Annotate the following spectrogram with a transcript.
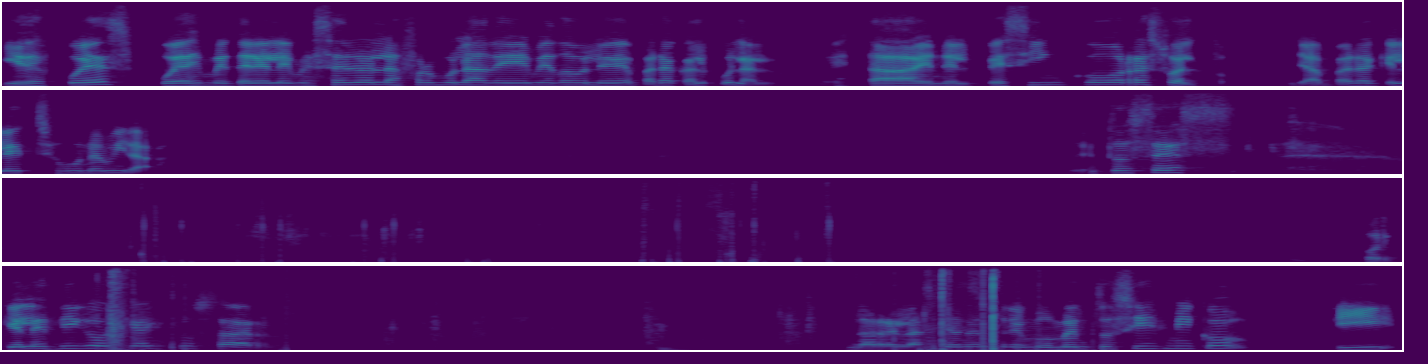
y después puedes meter el M0 en la fórmula de MW para calcularlo. Está en el P5 resuelto, ya para que le eches una mirada. Entonces, ¿por qué les digo que hay que usar la relación entre momento sísmico y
